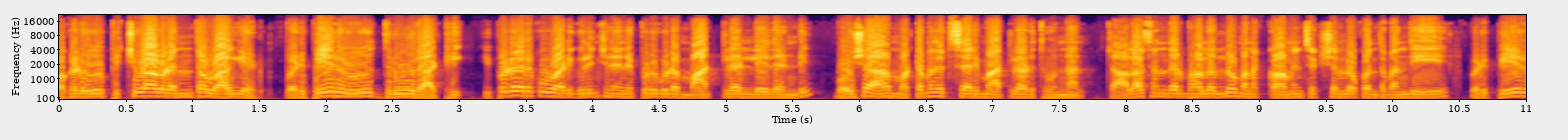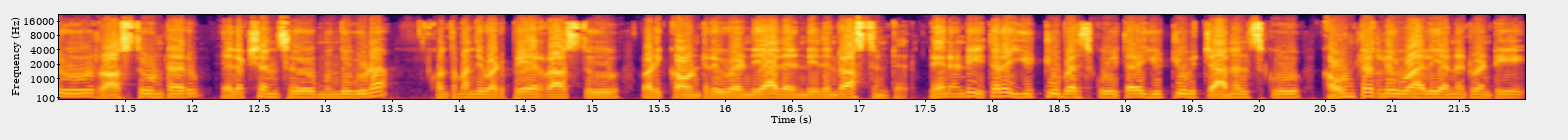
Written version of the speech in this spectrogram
ఒకడు పిచ్చివాగుడంతా వాగాడు. వాడి పేరు ధ్రువ్ రాఠీ ఇప్పటి వరకు వాడి గురించి నేను ఎప్పుడు కూడా మాట్లాడలేదండి. బహుశా మొట్టమొదటిసారి మాట్లాడుతూ ఉన్నాను. చాలా సందర్భాలలో మన కామెంట్ సెక్షన్లో కొంతమంది వాడి పేరు రాస్తూ ఉంటారు. ఎలక్షన్స్ ముందు కూడా కొంతమంది వాడి పేరు రాస్తూ వాడికి కౌంటర్ ఇవ్వండి అదండి ఇదని రాస్తుంటారు. నేనండి ఇతర యూట్యూబర్స్కు ఇతర యూట్యూబ్ ఛానల్స్కు కౌంటర్లు ఇవ్వాలి అన్నటువంటి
